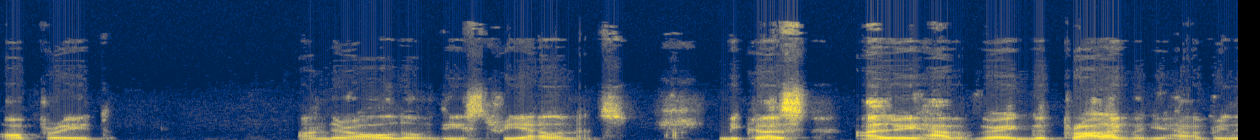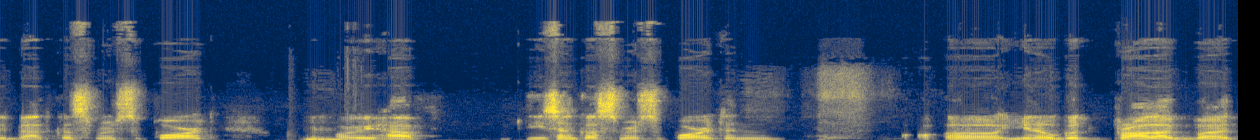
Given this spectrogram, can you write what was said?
operate under all of these three elements because either you have a very good product but you have really bad customer support mm-hmm. or you have decent customer support and uh, you know good product but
